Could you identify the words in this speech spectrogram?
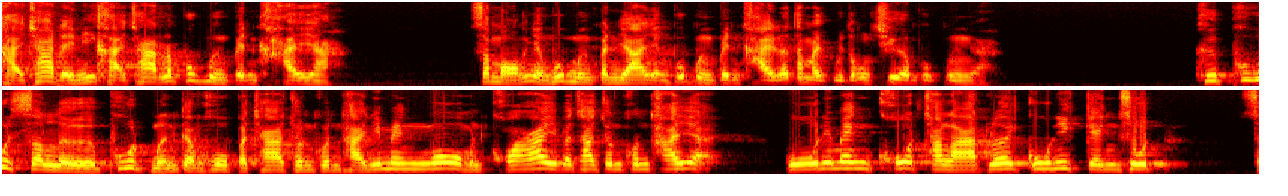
ขายชาติไอ้นี้ขายชาติแล้วพวกมึงเป็นใครอะ สมองอย่างพวกมึงปัญญาอย่างพวกมึงเป็นใคร แล้วทำไมกูต้องเชื่อพวกมึงอะคือพูดเสลอพูดเหมือนกับโหประชาชนคนไทยนี่แม่งโง่มันควายประชาชนคนไทยอะ กูนี่แม่งโคตรฉลาดเลย กูนี่เก่งสุดส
